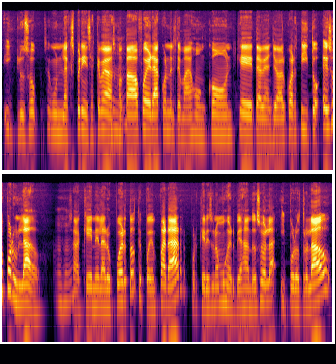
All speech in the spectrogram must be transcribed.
incluso según la experiencia que me habías contado afuera con el tema de Hong Kong, que te habían llevado al cuartito, eso por un lado. O sea, que en el aeropuerto te pueden parar porque eres una mujer viajando sola y por otro lado,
